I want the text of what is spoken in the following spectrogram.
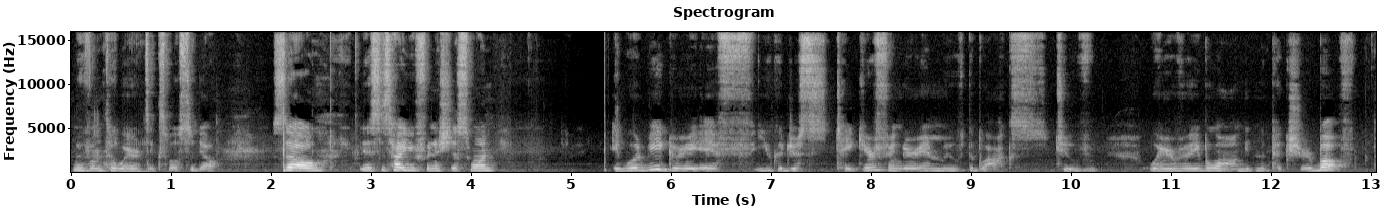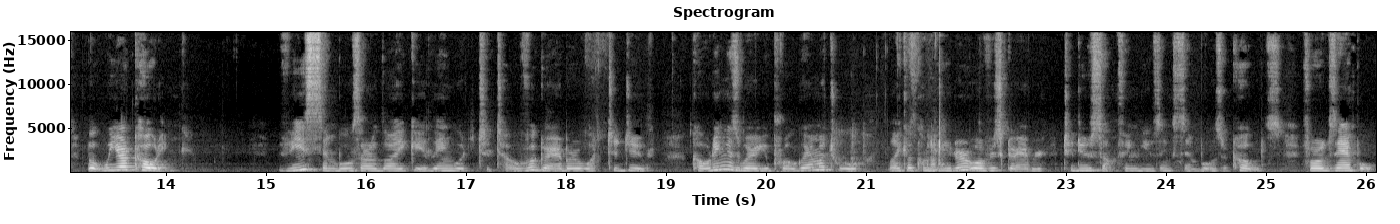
move them to where it's supposed to go. So this is how you finish this one. It would be great if you could just take your finger and move the blocks to where they belong in the picture above but we are coding. These symbols are like a language to tell the grabber what to do. Coding is where you program a tool, like a computer or this grabber, to do something using symbols or codes. For example,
